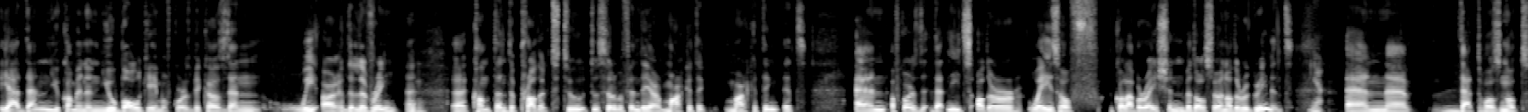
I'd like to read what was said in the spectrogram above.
yeah, then you come in a new ball game, of course, because then we are delivering eh, mm. uh, content, the product to to Silverfin. They are marketing marketing it. And of course, that needs other ways of collaboration, but also another agreement. Yeah. And uh, that was not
